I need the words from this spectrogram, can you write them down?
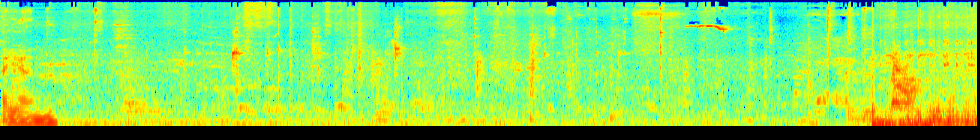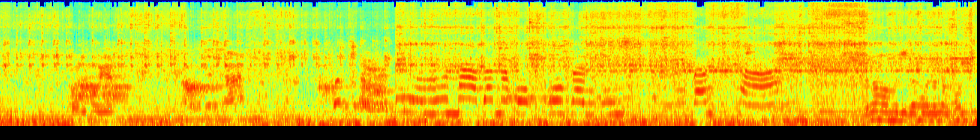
Ayan. Paano mo yan? Ano, mamili ka muna ng konti.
